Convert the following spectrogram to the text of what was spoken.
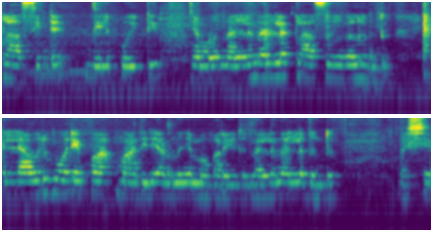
ക്ലാസ്സിന്റെ ഇതിൽ പോയിട്ട് നമ്മൾ നല്ല നല്ല ക്ലാസ്സുകളുണ്ട്. എല്ലാവരും ഒരേ മാതിരിയാണെന്ന് നമ്മൾ പറയരുത് നല്ല നല്ലതുണ്ട്. പക്ഷേ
